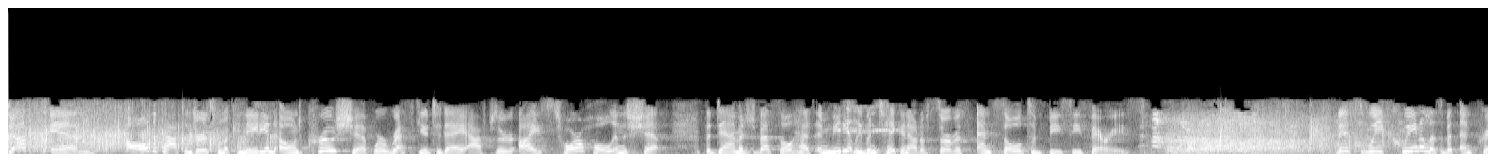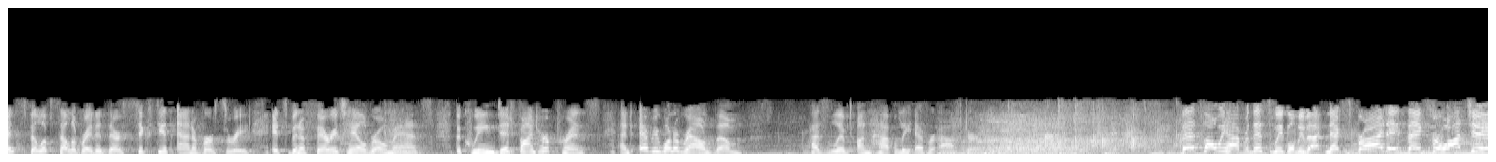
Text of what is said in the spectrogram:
Just in. All the passengers from a Canadian-owned cruise ship were rescued today after ice tore a hole in the ship. The damaged vessel has immediately been taken out of service and sold to BC Ferries. This week, Queen Elizabeth and Prince Philip celebrated their 60th anniversary. It's been a fairy tale romance. The Queen did find her prince, and everyone around them has lived unhappily ever after. That's all we have for this week. We'll be back next Friday. Thanks for watching.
